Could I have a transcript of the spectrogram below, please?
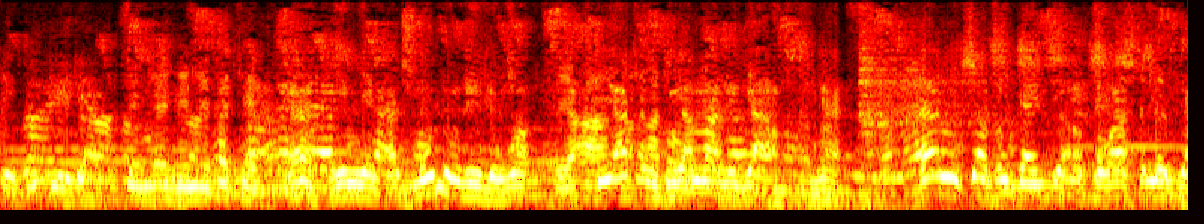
တိတ်ပြီးတော့ကျင်ရရင်းနေဖတ်ချင်အဲရင်းရင်းအမိုးလုံးလေးလုံးပေါ့တရားထိုင်တရားမှလည်းရအောင်နော်အဲ့ဒီချက်ထုတ်ပြီးတော့ဘောဆလက်ပြ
